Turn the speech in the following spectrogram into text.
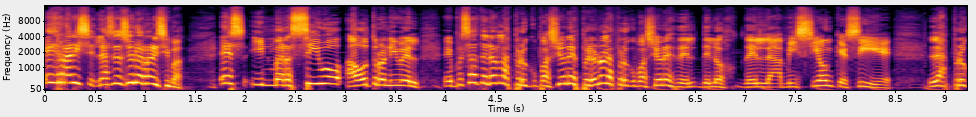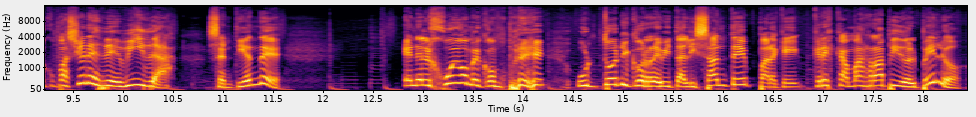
es rarísimo. La sensación es rarísima. Es inmersivo a otro nivel. Empezás a tener las preocupaciones, pero no las preocupaciones de, de los, de la misión que sigue. Las preocupaciones de vida. ¿Se entiende? En el juego me compré un tónico revitalizante para que crezca más rápido el pelo.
